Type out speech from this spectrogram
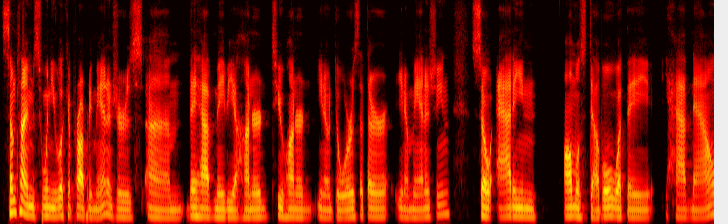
sometimes when you look at property managers, um, they have maybe 100, 200 you know doors that they're you know managing, so adding almost double what they have now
